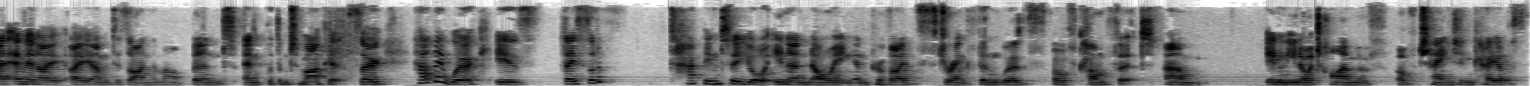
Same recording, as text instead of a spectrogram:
and then I, I um, them up and, and put them to market. So how they work is they sort of tap into your inner knowing and provide strength and words of comfort um, in you know a time of, of change and chaos.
